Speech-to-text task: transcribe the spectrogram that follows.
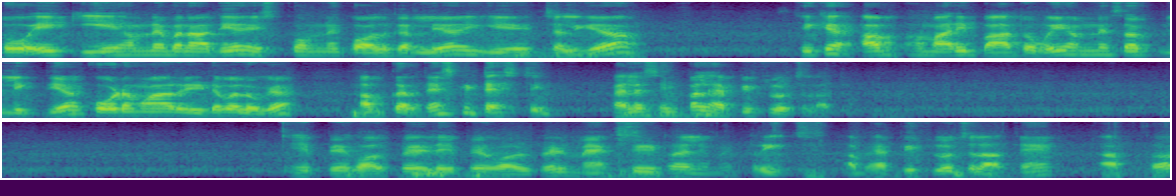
तो एक ये हमने बना दिया, इसको हमने कॉल कर लिया, ये चल गया। ठीक है, अब हमारी बात हो गई, हमने सब लिख दिया, कोड हमारा रीडेबल हो गया। अब करते हैं इसकी टेस्टिंग पहले सिंपल हैप्पी फ्लो चलाते हैं। API call failed API call failed max retry limit reach अब हैप्पी फ्लो चलाते हैं, आपका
